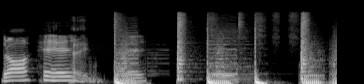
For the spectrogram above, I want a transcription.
Bra, hej. hej. hej. hej.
